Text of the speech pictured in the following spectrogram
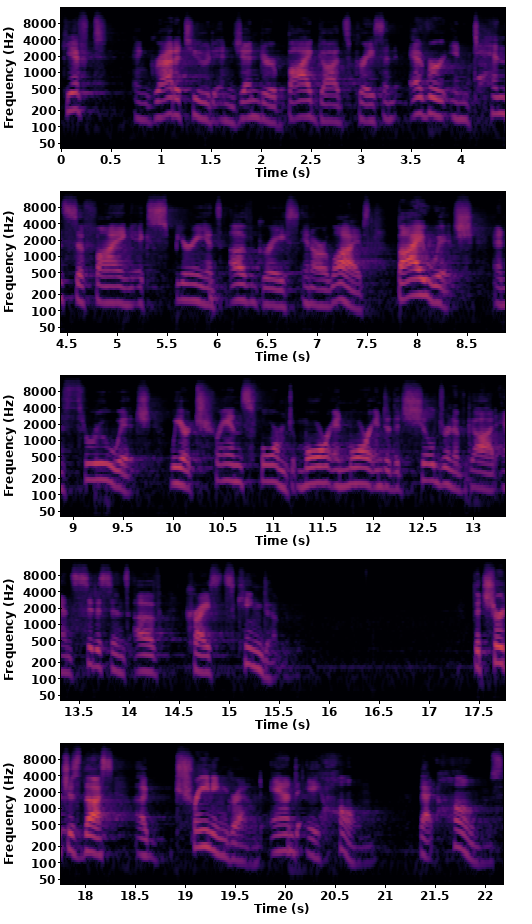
gift and gratitude engender by God's grace an ever intensifying experience of grace in our lives, by which and through which we are transformed more and more into the children of God and citizens of Christ's kingdom. The church is thus a training ground and a home that homes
